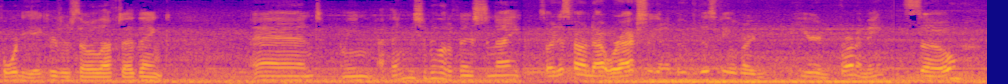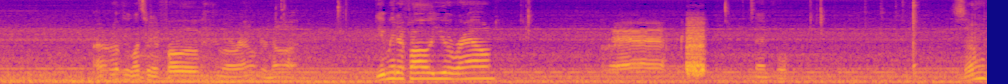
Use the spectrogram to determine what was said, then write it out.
40 acres or so left, I think. And I mean, I think we should be able to finish tonight. So I just found out we're actually gonna move to this field right here in front of me. So I don't know if he wants me to follow him around or not. You want me to follow you around? Nah. 10 full. So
